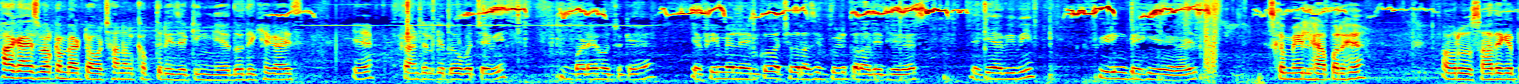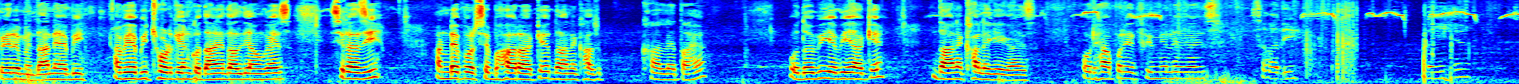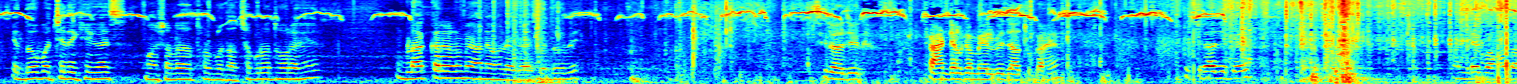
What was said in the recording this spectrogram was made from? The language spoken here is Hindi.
Hi guys welcome back to our channel खपतरी जेकिंग ये दो देखिए गाइस ये कांटल के दो बच्चे भी बड़े हो चुके हैं। ये फीमेल है इनको, अच्छी तरह से फ़ीड करा देती है गाइस देखिए, अभी भी फीडिंग पे ही है गाइस इसका मेल यहाँ पर है, और सादे के पैर में दाने अभी अभी अभी छोड़ के इनको दाने डाल दिया हूँ गाइस सिराजी अंडे पर से बाहर आके दाने खा खा लेता है। वो दो भी अभी आके दाने खा लेंगे गाइस और यहाँ पर एक फीमेल है गाइस शादी नहीं है। ये दो बच्चे देखिए गाइस माशाल्लाह थोड़ा बहुत अच्छा ग्रोथ हो रहे हैं। ब्लैक कलर में आने वाले गाइस ये दो भी। सिराजी फैंटल का मेल भी जा चुका है। सिराजी के अंडे बाहर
